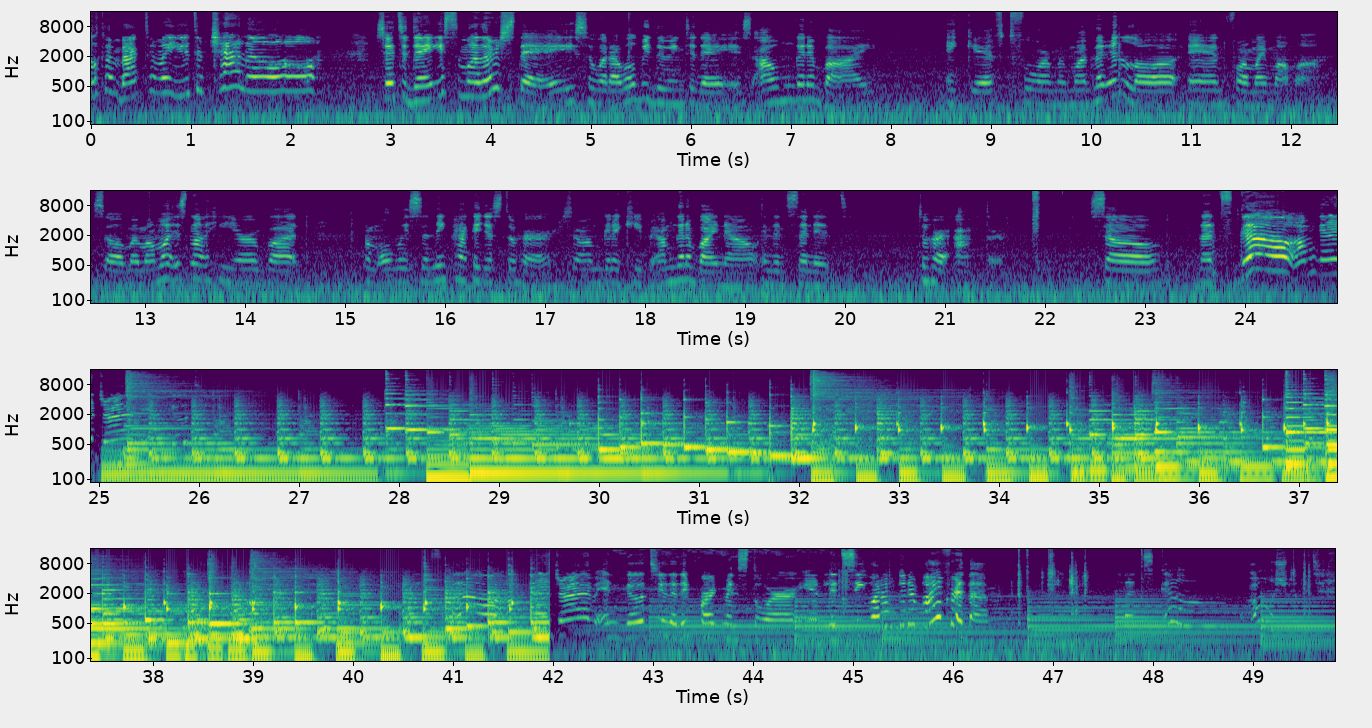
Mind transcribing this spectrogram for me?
welcome back to my YouTube channel. So today is Mother's Day. So what I will be doing today is I'm gonna buy a gift for my mother-in-law and for my mama. So my mama is not here, but I'm always sending packages to her. So I'm gonna keep it. I'm gonna buy now and then send it to her after. So let's go. I'm gonna drive department store and let's see what I'm gonna buy for them. Let's go. Oh shoot.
